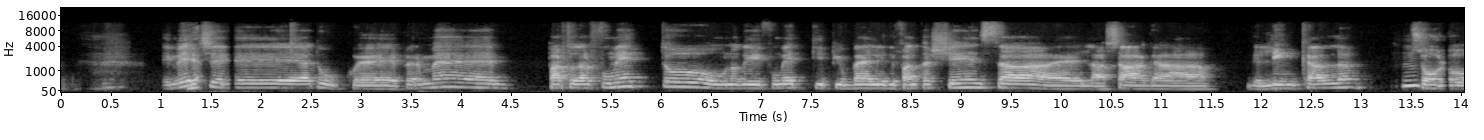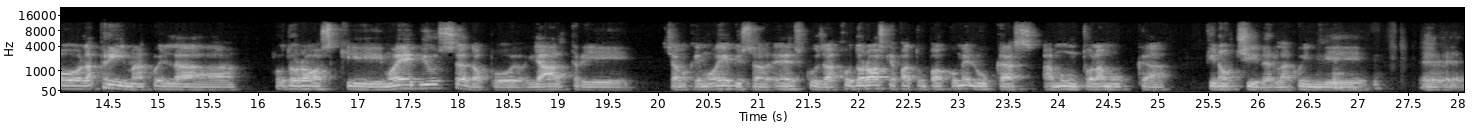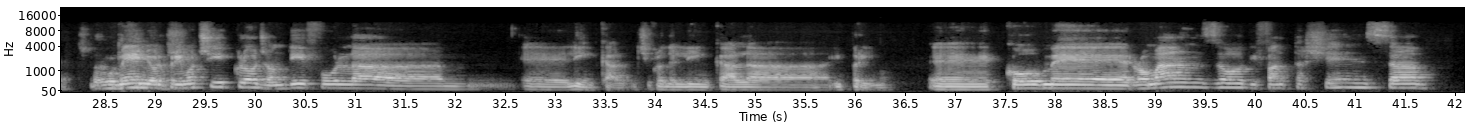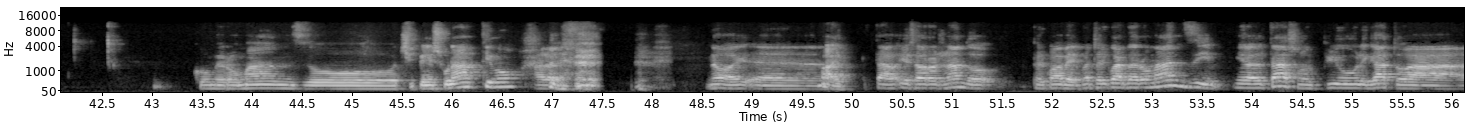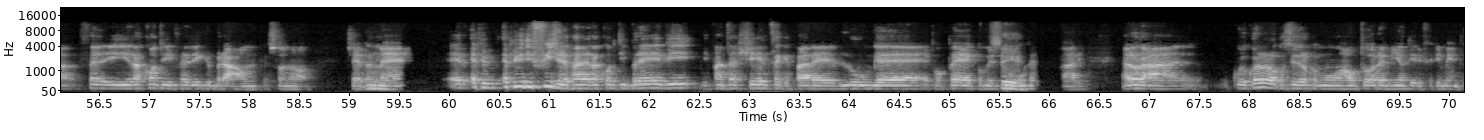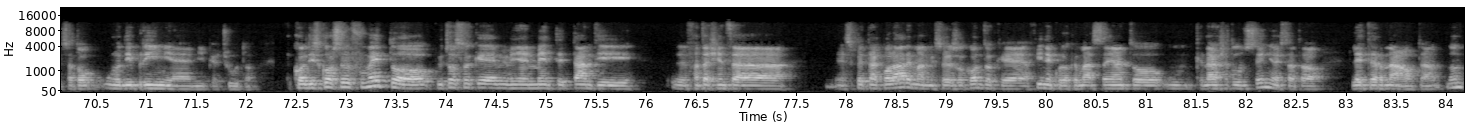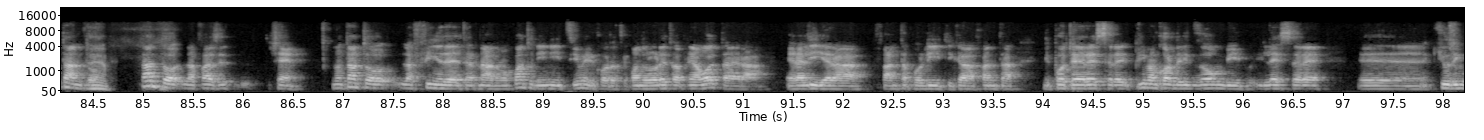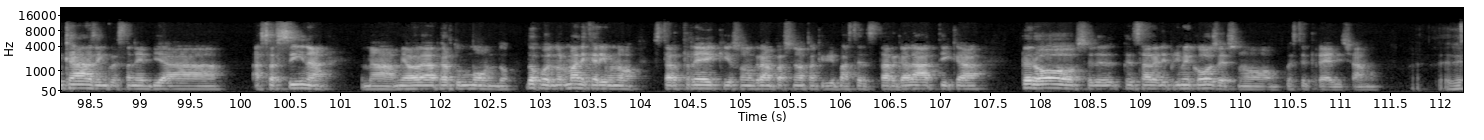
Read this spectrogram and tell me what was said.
Invece, eh, dunque, per me parto dal fumetto, uno dei fumetti più belli di fantascienza è la saga dell'Incal, Mm. solo la prima, quella Jodorowsky-Moebius, dopo gli altri, diciamo che Moebius, eh, scusa, Jodorowsky ha fatto un po' come Lucas, ha munto la mucca fino a ucciderla, quindi eh, meglio il primo ciclo, John Deeful eh, e Linkal, il ciclo dell'Inkal, eh, il primo. Eh, come romanzo di fantascienza come romanzo ci penso un attimo. Allora, no, eh, io stavo ragionando per vabbè, quanto riguarda i romanzi, in realtà sono più legato ai racconti di Frederick Brown, che sono, cioè per mm. me, è, è, più, è, più, difficile fare racconti brevi di fantascienza che fare lunghe epopee come sì. Dune. Allora, quello lo considero come un autore mio di riferimento, è stato uno dei primi e mi è piaciuto col discorso del fumetto, piuttosto che mi veniva in mente tanti eh, fantascienza eh, spettacolare, ma mi sono reso conto che alla fine quello che mi ha segnato, un, che mi ha lasciato un segno è stato l'Eternauta. Non tanto, eh. tanto la fase, cioè, non tanto la fine dell'Eternauta, ma quanto l'inizio. Io mi ricordo che quando l'ho letto la prima volta era, era lì, era fantapolitica, fanta, il poter essere, prima ancora degli zombie, l'essere eh, chiuso in casa in questa nebbia assassina mi, ha, mi, aveva aperto un mondo. Dopo è normale che arrivano Star Trek, io sono un gran appassionato anche di Star Galactica, però se pensare alle prime cose sono queste tre, diciamo.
